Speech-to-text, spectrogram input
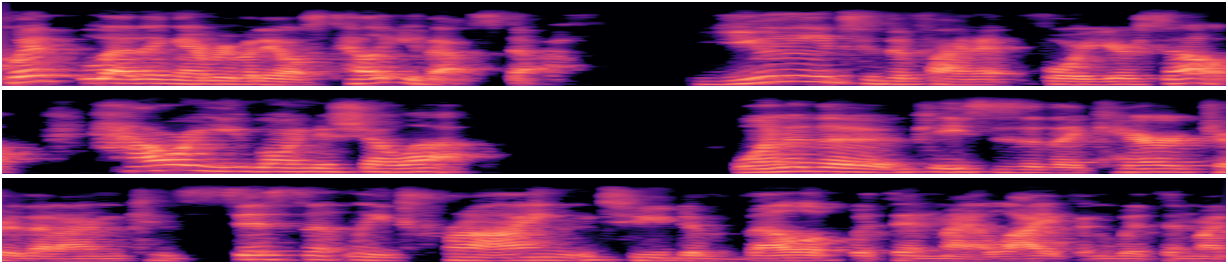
Quit letting everybody else tell you that stuff. You need to define it for yourself. How are you going to show up? One of the pieces of the character that I'm consistently trying to develop within my life and within my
